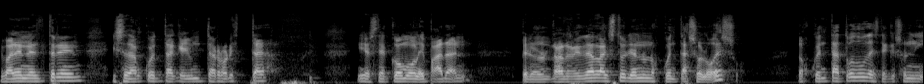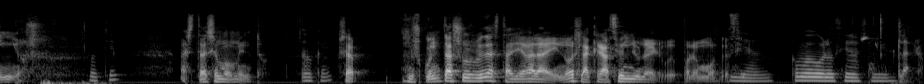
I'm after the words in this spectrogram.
y van en el tren y se dan cuenta que hay un terrorista y es de cómo le paran. Pero en realidad la historia no nos cuenta solo eso. Nos cuenta todo desde que son niños Hostia. hasta ese momento. Ok. O sea, nos cuenta su vida hasta llegar ahí, ¿no? Es la creación de un héroe, podemos decir. Ya. ¿Cómo evoluciona su vida? Claro.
